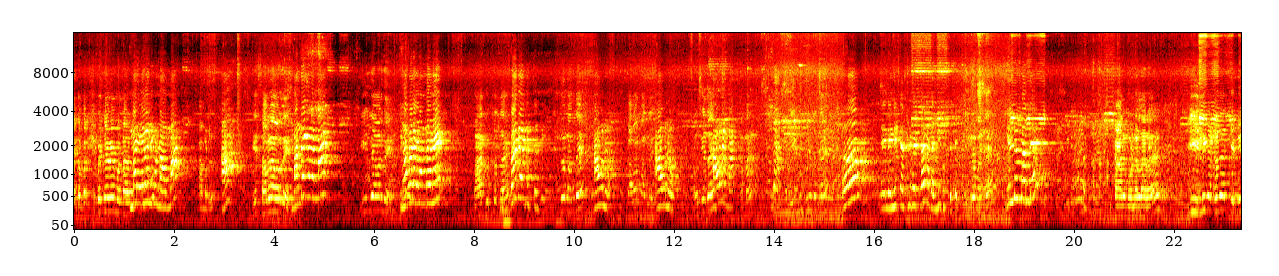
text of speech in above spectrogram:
ఎంత పరీక్ష పెట్టావేమన్నారు మరి ఏమనుకున్నావమ్మా? అమ్మడు. ఆ, ఈ స్థలం ఎవరిది? మందే కదమ్మా ఈ ఇల్లు ఎవరిది? మందనే? బాగా గుర్తుందా? బాగా గుర్తుంది. ఇల్లు మందే? అవును. స్థలం మందే. అవును. నేను ఎన్ని టెస్టులు పెట్టినా నాకు అన్ని గుర్తుంటాయి. ఇల్లు మందే? ఇల్లు కాని ఉండలారా ఈ ఇల్లు కట్టడానికి ఎన్ని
